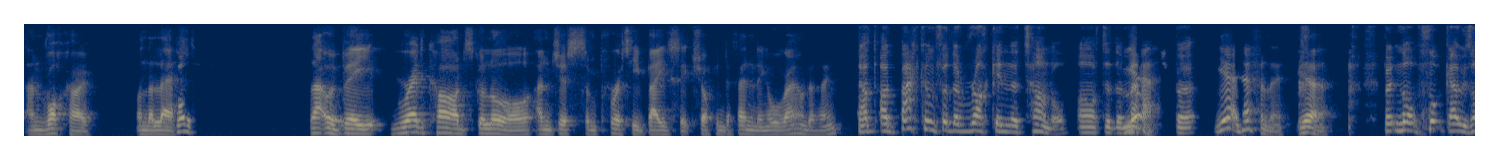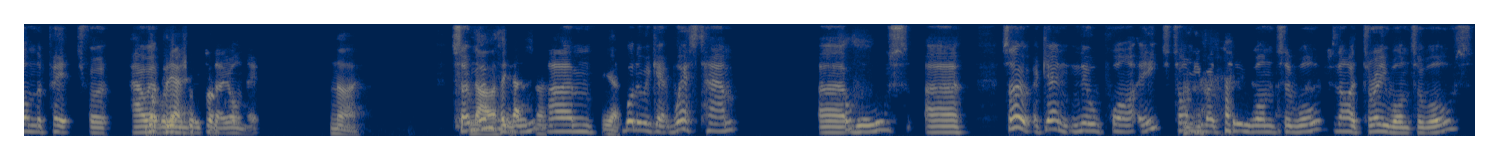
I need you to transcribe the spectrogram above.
and Rojo on the left. Well, that would be red cards galore and just some pretty basic shocking defending all round. I think. I'd, I'd back them for the ruck in the tunnel after the yeah. match, but yeah, definitely, yeah, but not what goes on the pitch for however long they stay on it. No. So no, I think that's, um, yeah. What do we get? West Ham, uh, Wolves. Uh, so again, nil point each. Tom, you had two one to Wolves, and I had three one to Wolves,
